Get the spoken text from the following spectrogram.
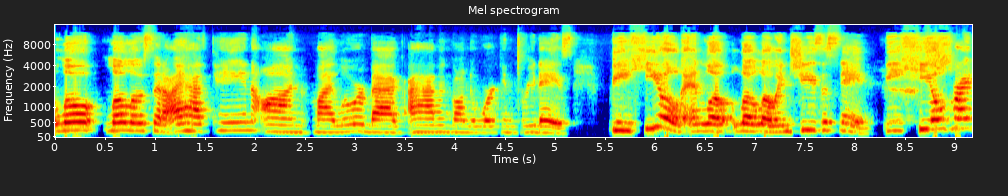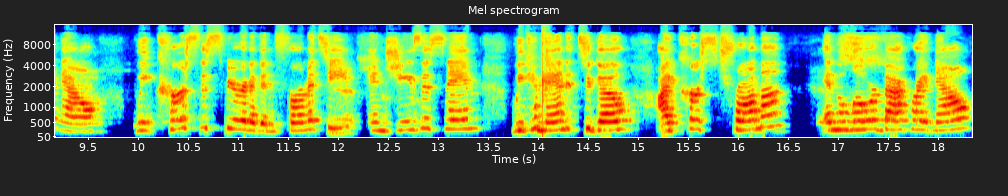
Lolo said, I have pain on my lower back. I haven't gone to work in three days. Be healed and Lolo in Jesus' name. Be healed right now we curse the spirit of infirmity in Jesus' name. We command it to go. I curse trauma in the lower back right now,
